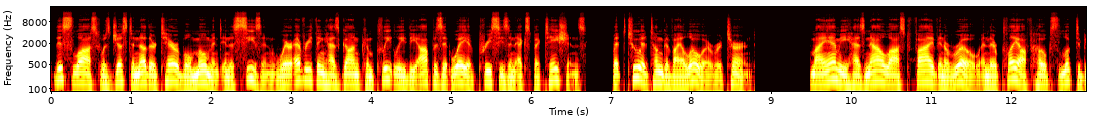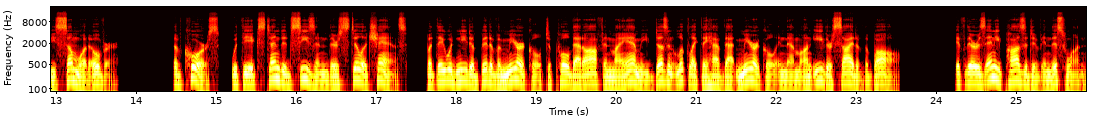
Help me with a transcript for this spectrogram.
This loss was just another terrible moment in a season where everything has gone completely the opposite way of preseason expectations, but Tua Tagovailoa returned. Miami has now lost five in a row and their playoff hopes look to be somewhat over. Of course, with the extended season there's still a chance, but they would need a bit of a miracle to pull that off and Miami doesn't look like they have that miracle in them on either side of the ball. If there is any positive in this one,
